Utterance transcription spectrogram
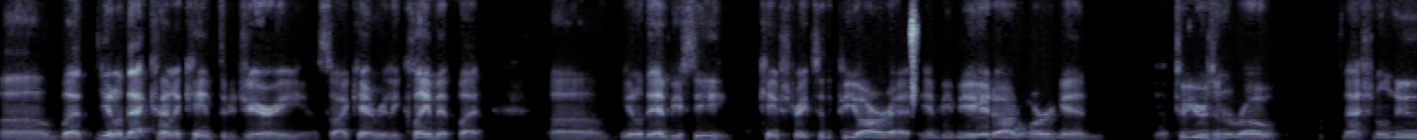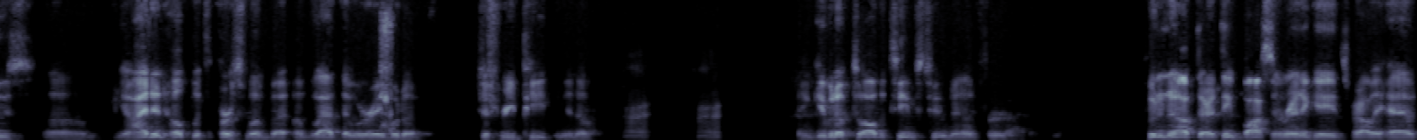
Uh, but you know that kind of came through Jerry, so I can't really claim it. But uh, you know the NBC came straight to the PR at nbba.org, and you know, two years in a row, national news. Um, you know I didn't help with the first one, but I'm glad that we were able to just repeat. You know, Right, right. and give it up to all the teams too, man, for putting it out there. I think Boston Renegades probably have.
